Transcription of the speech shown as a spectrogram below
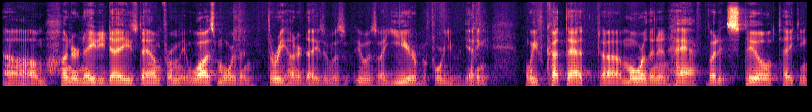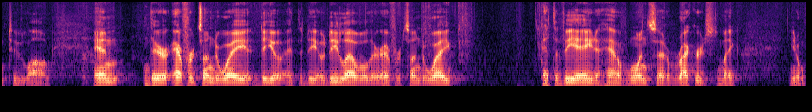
um, 180 days down from it was more than 300 days. It was, it was a year before you were getting it. We've cut that uh, more than in half, but it's still taking too long. And there are efforts underway at, DO, at the DOD level, there are efforts underway at the VA to have one set of records to make, you know,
